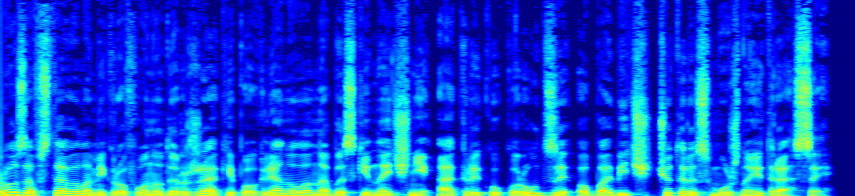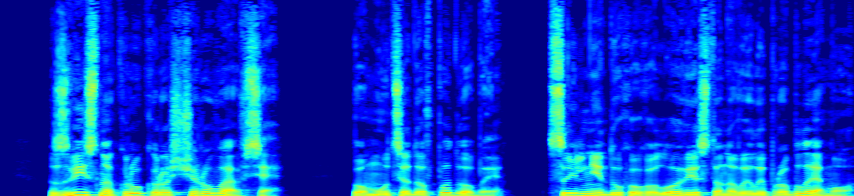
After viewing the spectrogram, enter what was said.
Роза вставила мікрофон у держак і поглянула на безкінечні акри кукурудзи обабіч чотирисмужної траси. Звісно, крук розчарувався. Кому це до вподоби? Сильні духоголові становили проблему,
